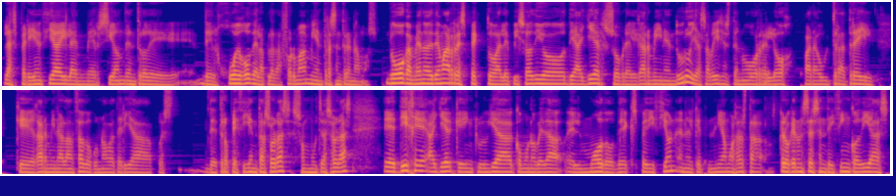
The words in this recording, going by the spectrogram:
la experiencia y la inmersión dentro del juego, de la plataforma, mientras entrenamos. Luego, cambiando de tema respecto al episodio de ayer sobre el Garmin Enduro, ya sabéis, este nuevo reloj para Ultra Trail que Garmin ha lanzado con una batería pues, de tropecientas horas, son muchas horas. Eh, dije ayer que incluía como novedad el modo de expedición en el que tendríamos hasta, creo que eran 65 días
